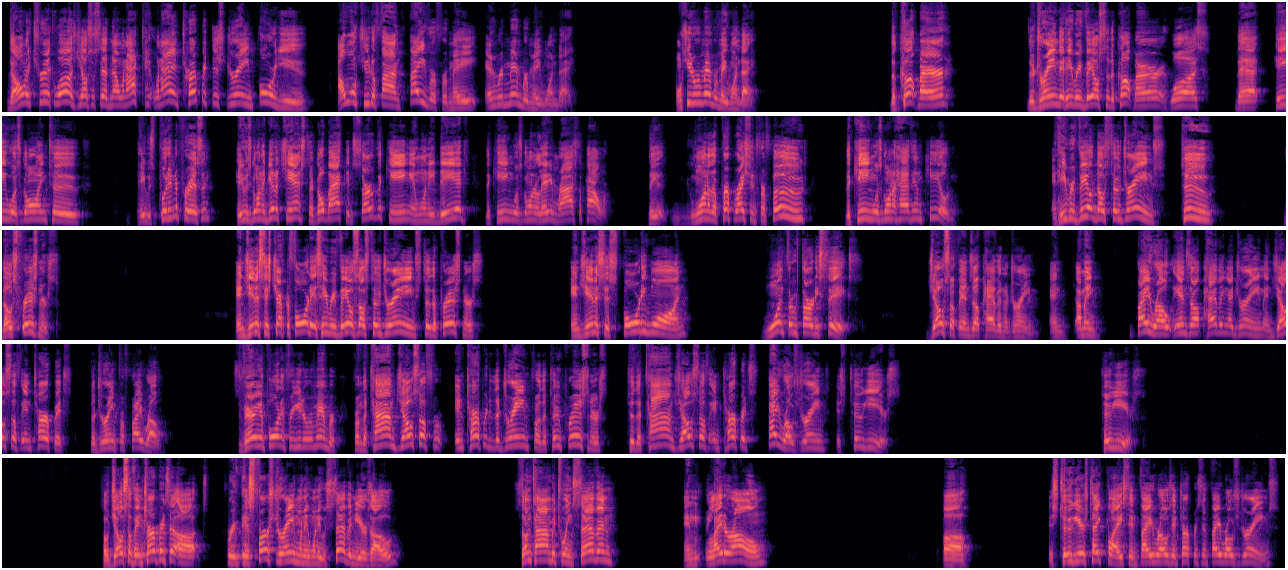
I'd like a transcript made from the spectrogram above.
The only trick was Joseph said, Now, when I, t- when I interpret this dream for you, I want you to find favor for me and remember me one day. I want you to remember me one day. The cupbearer, the dream that he reveals to the cupbearer was that he was going to, he was put into prison. He was going to get a chance to go back and serve the king, and when he did, the king was going to let him rise to power. The, one of the preparations for food, the king was going to have him killed. And he revealed those two dreams to those prisoners. In Genesis chapter 40, as he reveals those two dreams to the prisoners, in Genesis 41, 1 through 36, Joseph ends up having a dream. And I mean, Pharaoh ends up having a dream, and Joseph interprets the dream for Pharaoh. It's very important for you to remember from the time Joseph interpreted the dream for the two prisoners to the time Joseph interprets Pharaoh's dream is two years. Two years. So Joseph interprets uh, his first dream when he, when he was seven years old. Sometime between seven and later on, uh, his two years take place in Pharaoh's interprets in Pharaoh's dreams.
